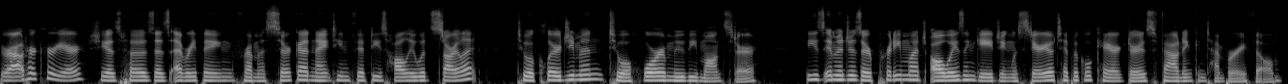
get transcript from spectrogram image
Throughout her career, she has posed as everything from a circa 1950s Hollywood starlet to a clergyman to a horror movie monster. These images are pretty much always engaging with stereotypical characters found in contemporary film.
